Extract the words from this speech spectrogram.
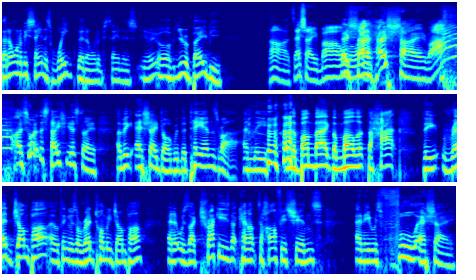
They don't want to be seen as weak. They don't want to be seen as you know, oh, you're a baby. No, it's Eshay bar. Eshay. Eshay. I saw at the station yesterday a big Eshay dog with the TNs right and the and the bum bag, the mullet, the hat, the red jumper. I think it was a red Tommy jumper, and it was like trackies that came up to half his shins, and he was full Eshay,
